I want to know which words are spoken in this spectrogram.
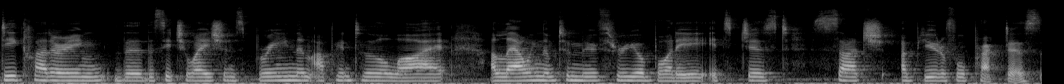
decluttering the, the situations, bringing them up into the light, allowing them to move through your body. It's just such a beautiful practice,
